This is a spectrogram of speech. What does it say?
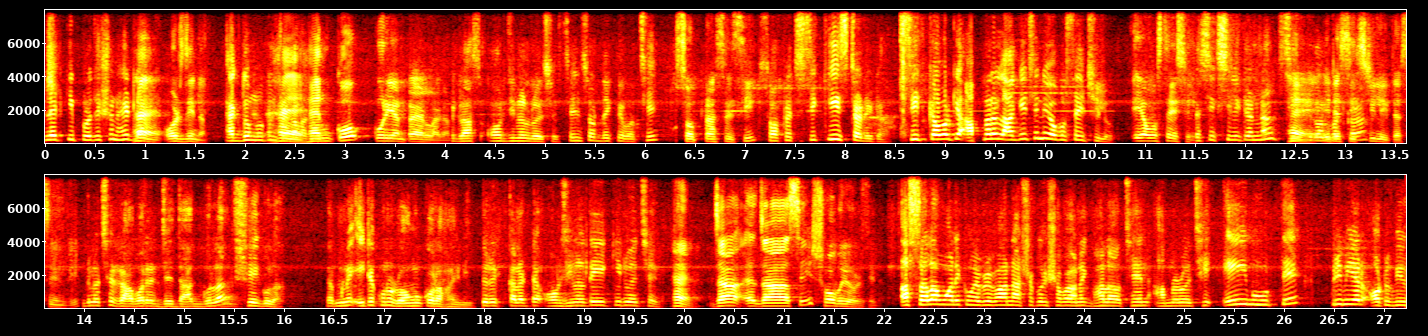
প্লেট কি প্রজেকশন হেড হ্যাঁ অরিজিনাল একদম নতুন হ্যাঁ হ্যান্ডকো কোরিয়ান টায়ার লাগানো। গ্লাস অরিজিনাল রয়েছে সেন্সর দেখতে পাচ্ছি। সিসি সিসি কি স্টার এটা? সিট কভার কি আপনারা লাগিয়েছেন? এই অবস্থায় ছিল? এই অবস্থায় ছিল। এটা 60 লিটার না? হ্যাঁ এটা করা? সিক্সটি লিটার সিএনজি এগুলো হচ্ছে রাবারের যে দাগগুলা সেগুলা। তার মানে এটা কোনো রঙও করা হয়নি। কালারটা অরিজিনালটাই কি রয়েছে? হ্যাঁ যা যা আছে সবই অরিজিনাল আসসালামু আলাইকুম এভরিওয়ান আশা করি সবাই অনেক ভালো আছেন। আমরা রয়েছি এই মুহূর্তে প্রিমিয়ার অটো অটোভিউ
